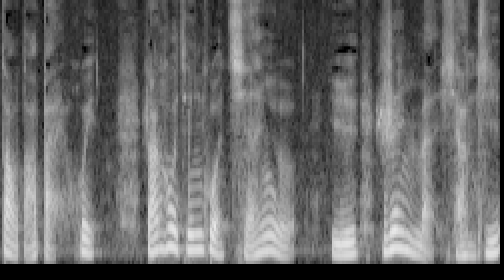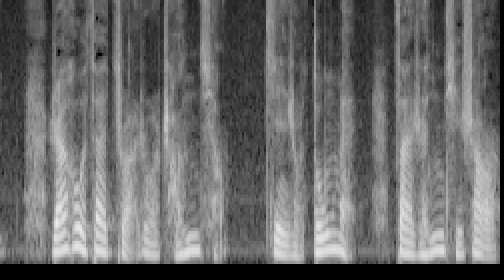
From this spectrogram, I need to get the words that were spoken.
到达百会，然后经过前额与任脉相接，然后再转入长强，进入督脉，在人体上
